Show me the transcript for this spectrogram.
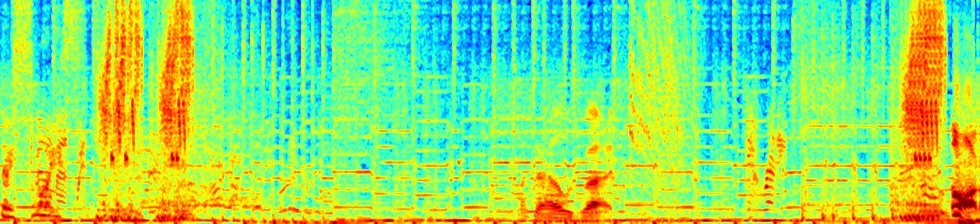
Nice slice. What the hell is that? Get ready. Oh!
